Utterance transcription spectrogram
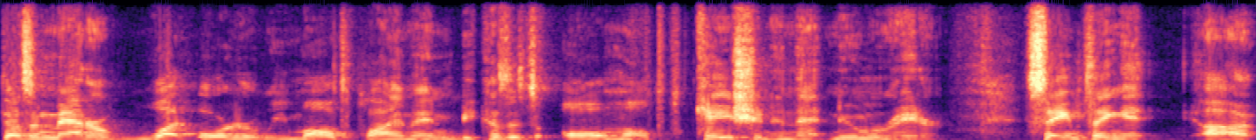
doesn't matter what order we multiply them in because it's all multiplication in that numerator. Same thing, uh,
